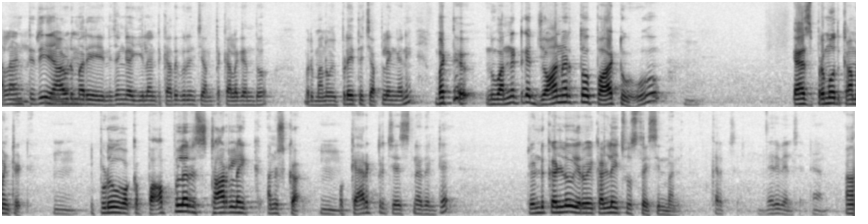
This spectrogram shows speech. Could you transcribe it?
అలాంటిది ఆవిడ మరి నిజంగా ఇలాంటి కథ గురించి ఎంత కలగందో మరి మనం ఇప్పుడైతే చెప్పలేం కానీ బట్ నువ్వు అన్నట్టుగా జానర్తో పాటు యాజ్ ప్రమోద్ కామెంటెడ్. ఇప్పుడు ఒక పాపులర్ స్టార్ లైక్ అనుష్క ఒక క్యారెక్టర్ చేసినదంటే రెండు కళ్ళు ఇరవై కళ్ళు అయి చూస్తాయి సినిమాని. కరెక్ట్ సార్ వెరీ వెల్ ఆ,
